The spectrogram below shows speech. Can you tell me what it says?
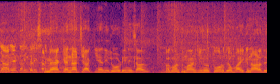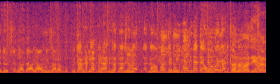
ਜਾ ਰਿਹਾ ਗਲੀ ਗਲੀ ਸੜਕ ਮੈਂ ਕਹਿੰਦਾ ਝਾਕੀਆਂ ਦੀ ਲੋੜ ਹੀ ਨਹੀਂ ਸਾਹਿਬ। ਭਗਵੰਤ ਮਾਨ ਜੀ ਨੂੰ ਤੋੜ ਦਿਓ ਮਾਈਕ ਨਾਲ ਦੇ ਦਿਓ ਛੱਲਾ ਗਾ ਗਾ ਕੇ ਸਾਰਾ ਝਾਕੀ ਆਪਣੇ ਆਪ ਵੀ ਧੰਨਵਾਦ ਜੀ ਸਾਰਿਆਂ ਦਾ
